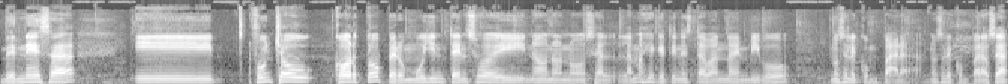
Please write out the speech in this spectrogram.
de Nesa. Y fue un show corto, pero muy intenso y no, no, no, o sea, la magia que tiene esta banda en vivo no se le compara, no se le compara. O sea,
